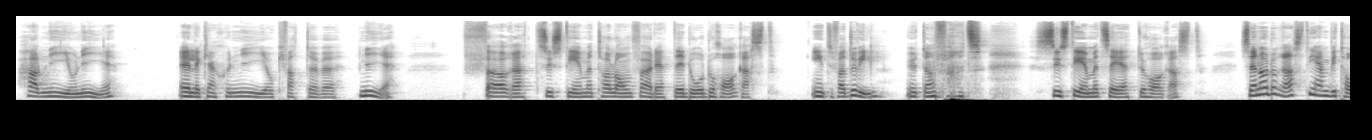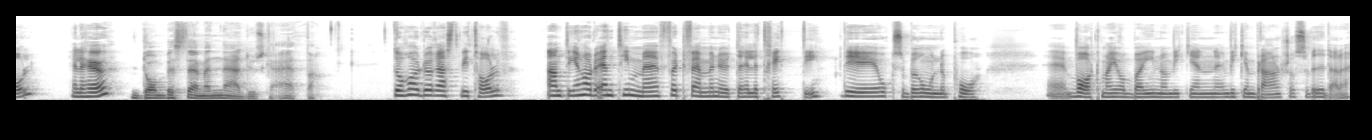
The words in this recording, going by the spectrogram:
halv nio och nio. Eller kanske nio och kvart över nio. För att systemet talar om för dig att det är då du har rast. Inte för att du vill, utan för att systemet säger att du har rast. Sen har du rast igen vid 12, eller hur? De bestämmer när du ska äta. Då har du rast vid 12. Antingen har du en timme, 45 minuter eller 30. Det är också beroende på eh, vart man jobbar inom vilken, vilken bransch och så vidare.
